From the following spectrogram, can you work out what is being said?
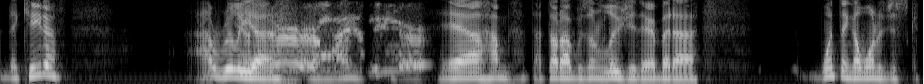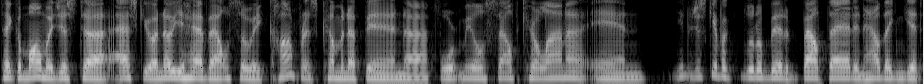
Nikita, I really uh, I'm- here. yeah, I'm. I thought I was going to lose you there, but uh, one thing I want to just take a moment just to ask you. I know you have also a conference coming up in uh, Fort Mill, South Carolina, and you know just give a little bit about that and how they can get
